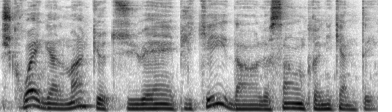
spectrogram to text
Je crois également que tu es impliqué dans le centre Nicanté.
